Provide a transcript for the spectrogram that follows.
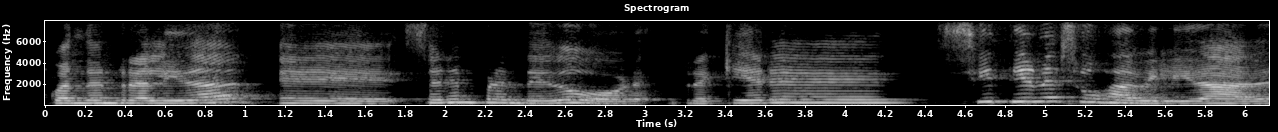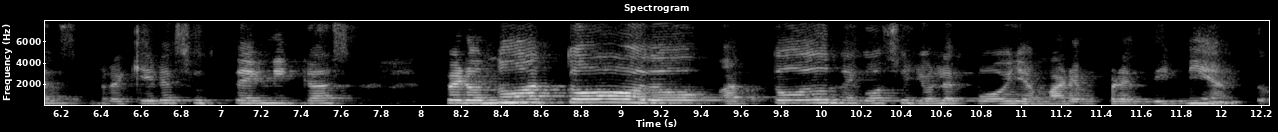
Cuando en realidad eh, ser emprendedor requiere, sí tiene sus habilidades, requiere sus técnicas, pero no a todo, a todo negocio yo le puedo llamar emprendimiento.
